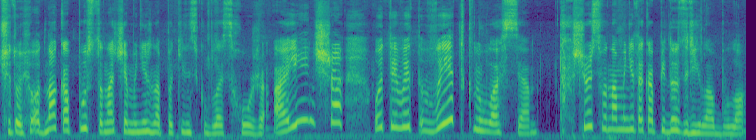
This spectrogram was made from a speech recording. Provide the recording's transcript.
чи то, одна капуста, наче мені ж на пекінську була схожа, а інша, от і вит- виткнулася. Щось вона мені така підозріла була.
